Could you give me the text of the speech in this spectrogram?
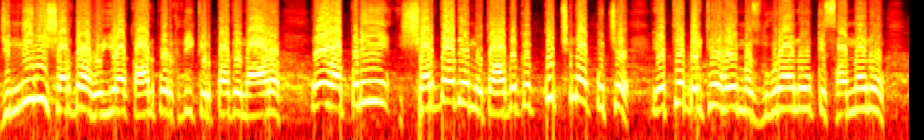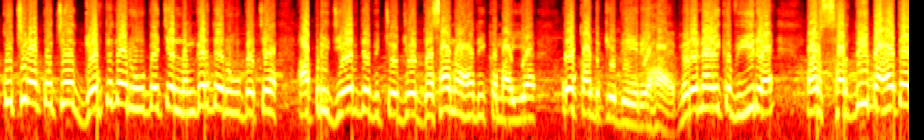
ਜਿੰਨੀ ਵੀ ਸ਼ਰਧਾ ਹੋਈ ਹੈ ਅਕਾਲ ਪੁਰਖ ਦੀ ਕਿਰਪਾ ਦੇ ਨਾਲ, ਉਹ ਆਪਣੀ ਸ਼ਰਧਾ ਦੇ ਮੁਤਾਬਕ ਕੁਛ ਨਾ ਕੁਛ ਇੱਥੇ ਬੈਠੇ ਹੋਏ ਮਜ਼ਦੂਰਾਂ ਨੂੰ, ਕਿਸਾਨਾਂ ਨੂੰ ਕੁਛ ਨਾ ਕੁਛ ਗਿਫਟ ਦੇ ਰੂਪ ਵਿੱਚ, ਲੰਗਰ ਦੇ ਰੂਪ ਵਿੱਚ ਆਪਣੀ ਜੇਬ ਦੇ ਵਿੱਚੋਂ ਜੋ ਦਸਾਂ ਨੌਹਾਂ ਦੀ ਕਮਾਈ ਹੈ ਉਹ ਕੱਢ ਕੇ ਦੇ ਰਿਹਾ ਹੈ। ਮੇਰੇ ਨਾਲ ਇੱਕ ਵੀਰ ਹੈ ਔਰ ਸਰਦੀ ਬਹੁਤ ਹੈ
